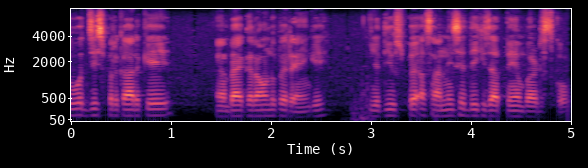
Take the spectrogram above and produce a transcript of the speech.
तो वो जिस प्रकार के बैकग्राउंड पे रहेंगे यदि उस पर आसानी से दिख जाते हैं बर्ड्स को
